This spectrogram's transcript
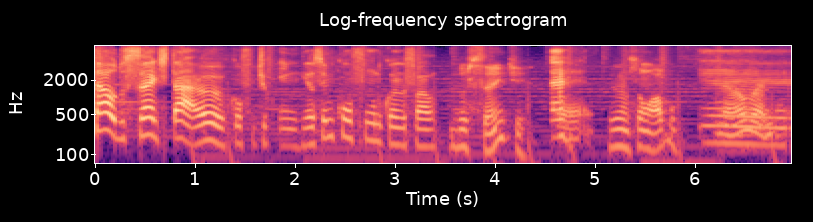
Tá, o do Santi, tá? Eu confundi com quem? Eu sempre confundo quando falo. Do Santi? É. É, Ele lançou um álbum? Não, Hum, mano.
